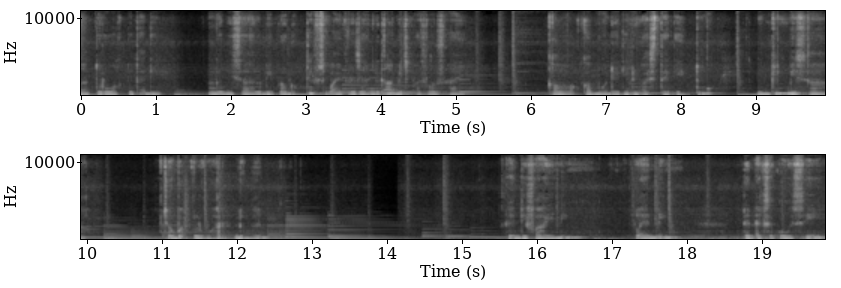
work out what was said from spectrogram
ngatur waktu tadi nggak bisa lebih produktif supaya kerjaan kita lebih cepat selesai. Kalau kamu ada di dua state itu mungkin bisa coba keluar dengan redefining planning dan eksekusi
